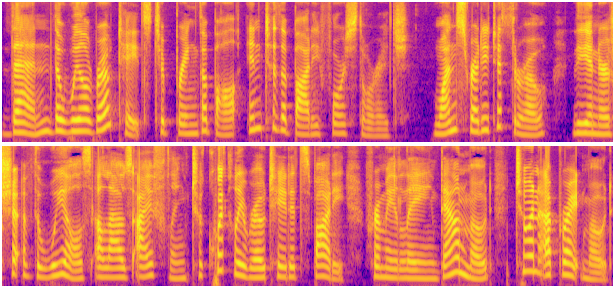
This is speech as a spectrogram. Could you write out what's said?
Then the wheel rotates to bring the ball into the body for storage. Once ready to throw, the inertia of the wheels allows iFling to quickly rotate its body from a laying down mode to an upright mode,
